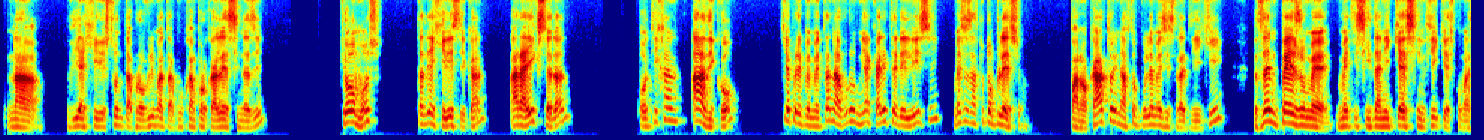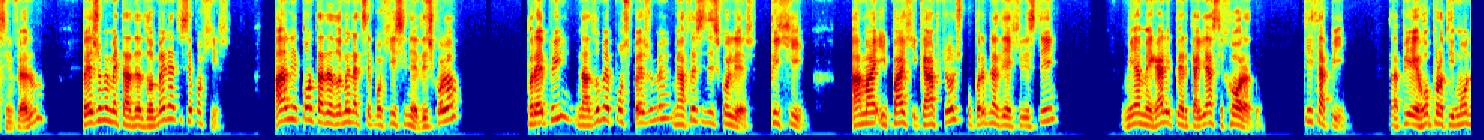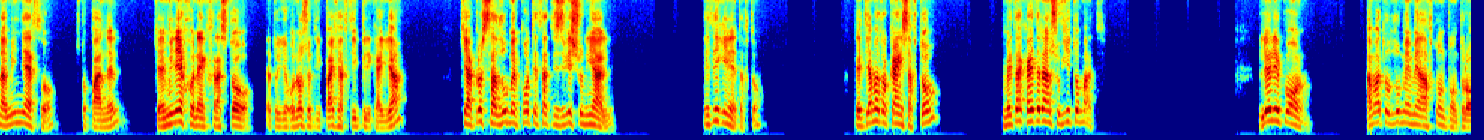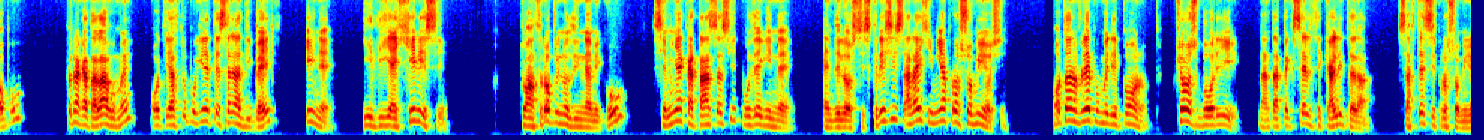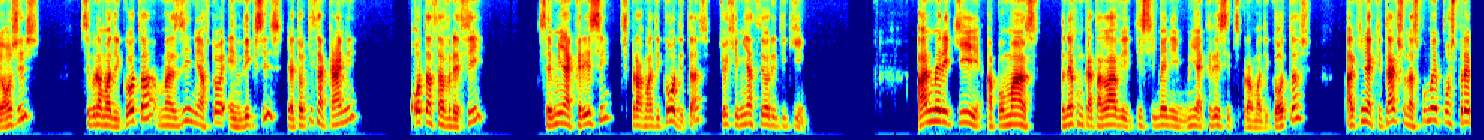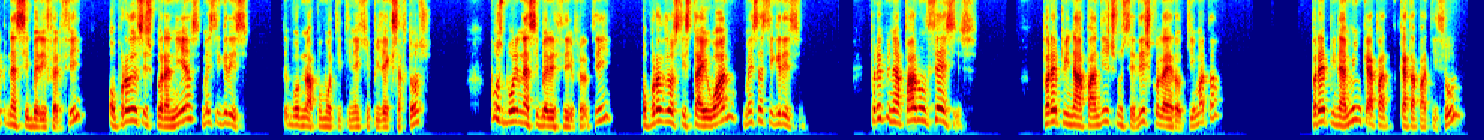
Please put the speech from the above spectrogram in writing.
να διαχειριστούν τα προβλήματα που είχαν προκαλέσει οι Ναζί και όμως τα διαχειρίστηκαν, άρα ήξεραν ότι είχαν άδικο και έπρεπε μετά να βρουν μια καλύτερη λύση μέσα σε αυτό το πλαίσιο. Πάνω κάτω είναι αυτό που λέμε στη στρατηγική, δεν παίζουμε με τις ιδανικές συνθήκες που μας συμφέρουν, παίζουμε με τα δεδομένα της εποχής. Αν λοιπόν τα δεδομένα της εποχής είναι δύσκολα, πρέπει να δούμε πώς παίζουμε με αυτές τις δυσκολίες. Π.χ. άμα υπάρχει κάποιος που πρέπει να διαχειριστεί μια μεγάλη πυρκαγιά στη χώρα του, τι θα πει; Θα πει εγώ προτιμώ να μην έρθω στο πάνελ και να μην έχω να εκφραστώ για το γεγονός ότι υπάρχει αυτή η πυρκαγιά και απλώς θα δούμε πότε θα τη σβήσουν οι άλλοι. Ε, δεν γίνεται αυτό. Γιατί άμα το κάνεις αυτό, μετά καλύτερα να σου βγει το μάτι. Λέω λοιπόν, άμα το δούμε με αυτόν τον τρόπο, πρέπει να καταλάβουμε ότι αυτό που γίνεται σε ένα debate είναι η διαχείριση του ανθρώπινου δυναμικού σε μια κατάσταση που δεν είναι εντελώς της κρίσης, αλλά έχει μια προσωμείωση. Όταν βλέπουμε λοιπόν ποιος μπορεί να ανταπεξέλθει καλύτερα σε αυτές τις προσωμιώσεις, στην πραγματικότητα μας δίνει αυτό ενδείξεις για το τι θα κάνει όταν θα βρεθεί σε μια κρίση της πραγματικότητας και όχι μια θεωρητική. Αν μερικοί από εμάς δεν έχουν καταλάβει τι σημαίνει μια κρίση της πραγματικότητας, αρκεί να κοιτάξουν, ας πούμε, πώς πρέπει να συμπεριφερθεί ο πρόεδρος της Ουκρανίας μέσα στην κρίση. Δεν μπορούμε να πούμε ότι την έχει επιλέξει αυτός. Πώς μπορεί να συμπεριφερθεί ο πρόεδρος της Ταϊουάν μέσα στην κρίση. Πρέπει να πάρουν θέσεις. Πρέπει να απαντήσουν σε δύσκολα ερωτήματα. Πρέπει να μην καταπατηθούν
